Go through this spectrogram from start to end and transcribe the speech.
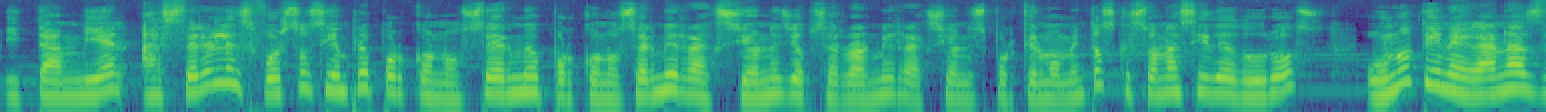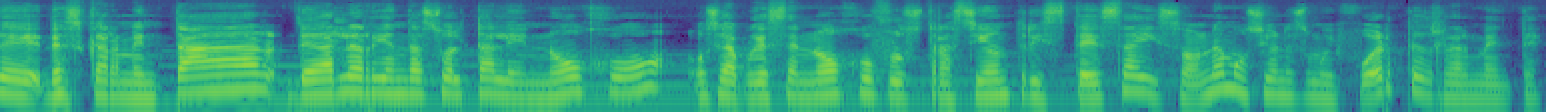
Y también hacer el esfuerzo siempre por conocerme o por conocer mis reacciones y observar mis reacciones. Porque en momentos que son así de duros, uno tiene ganas de descarmentar, de darle rienda suelta al enojo. O sea, porque es enojo, frustración, tristeza y son emociones muy fuertes realmente.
